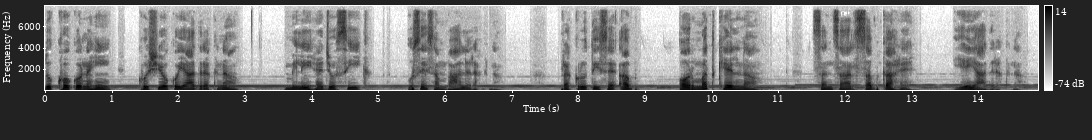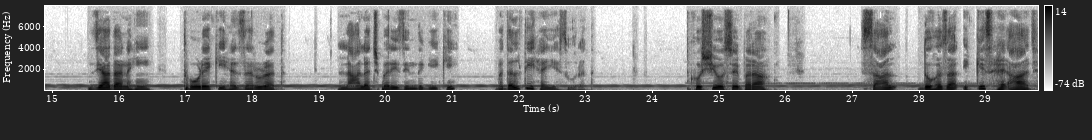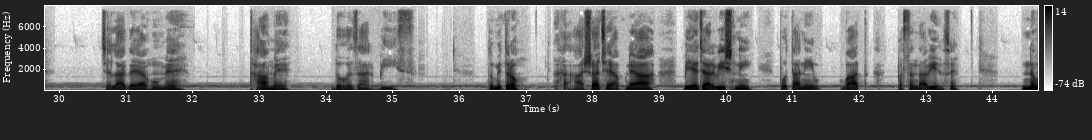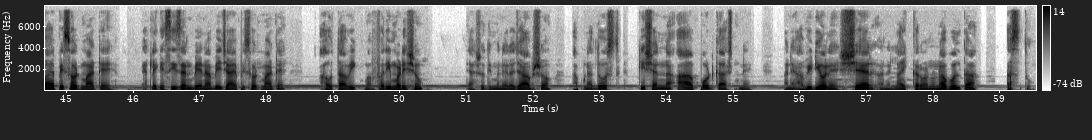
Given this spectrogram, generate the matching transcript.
दुखों को नहीं खुशियों को याद रखना मिली है जो सीख उसे संभाल रखना प्रकृति से अब और मत खेलना संसार सबका है ये याद रखना ज्यादा नहीं थोड़े की है जरूरत लालच भरी जिंदगी की बदलती है ये सूरत खुशियों से भरा साल 2021 है आज चला गया हूं मैं था मैं 2020 तो मित्रों आशा छे आपने आ 2020 ની પોતાની વાત પસંદ આવી હશે નવા એપિસોડ માટે એટલે કે સીઝન 2 ના બીજા એપિસોડ માટે આવતા વીક માં ફરી મળીશું ત્યાં સુધી મને રજા આપશો આપના દોસ્ત કિશનના આ પોડકાસ્ટને અને આ વિડીયોને શેર અને લાઇક કરવાનું ન ભૂલતા અસ્તુ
